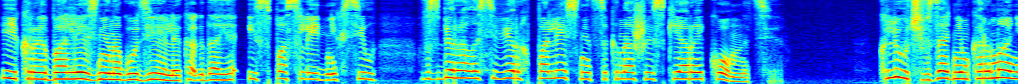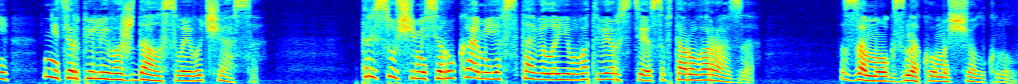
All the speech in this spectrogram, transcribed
Икры болезненно гудели, когда я из последних сил взбиралась вверх по лестнице к нашей с Киарой комнате. Ключ в заднем кармане нетерпеливо ждал своего часа. Трясущимися руками я вставила его в отверстие со второго раза. Замок знакомо щелкнул.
